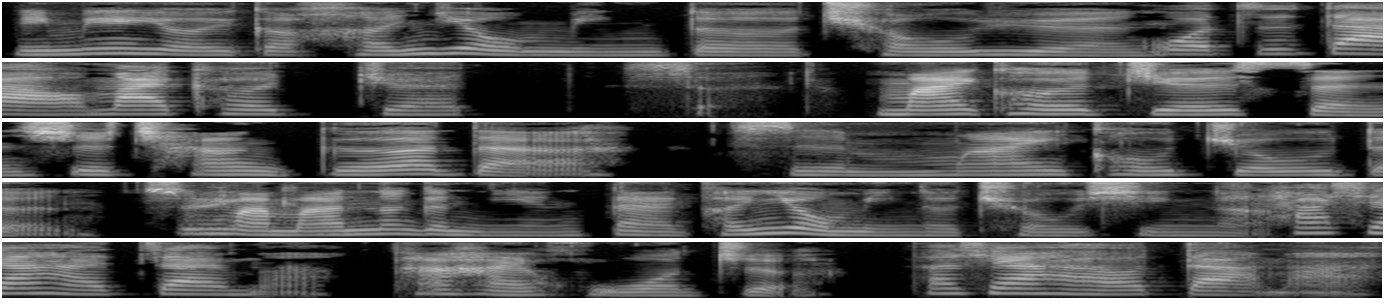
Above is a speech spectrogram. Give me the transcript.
里面有一个很有名的球员，我知道，Michael Jackson。Michael Jackson 是唱歌的，是 Michael Jordan，是妈妈那个年代很有名的球星呢。他现在还在吗？他还活着。他现在还有打吗？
